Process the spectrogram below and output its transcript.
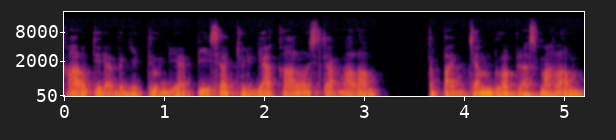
kalau tidak begitu dia bisa curiga kalau setiap malam, tepat jam 12 malam,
